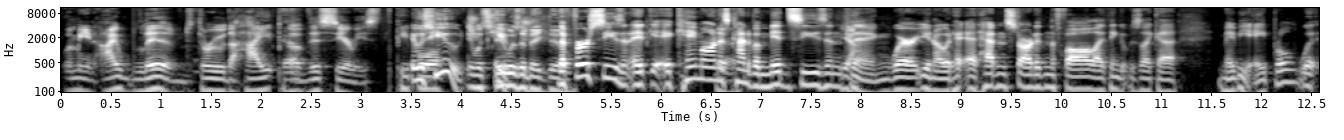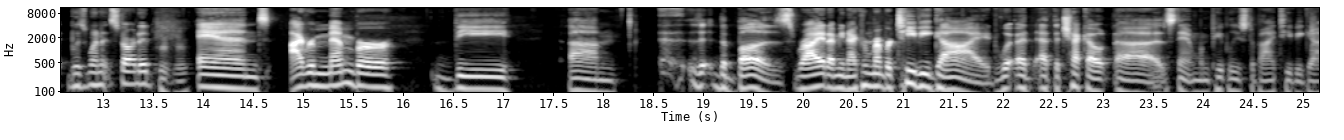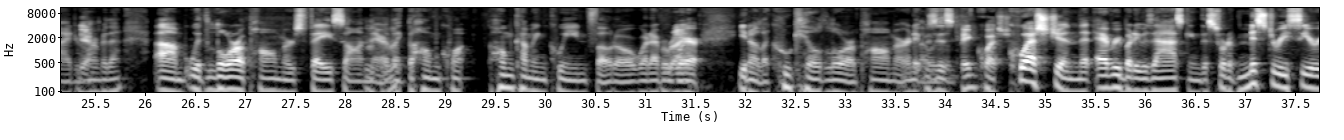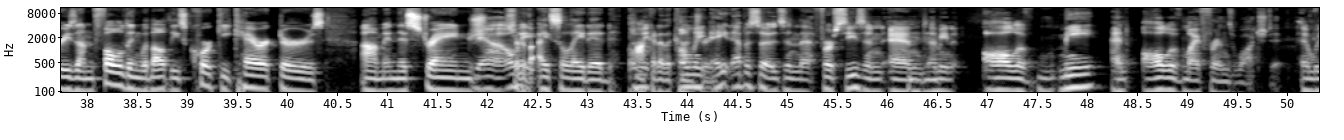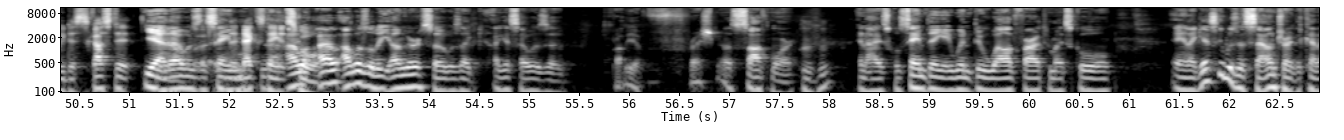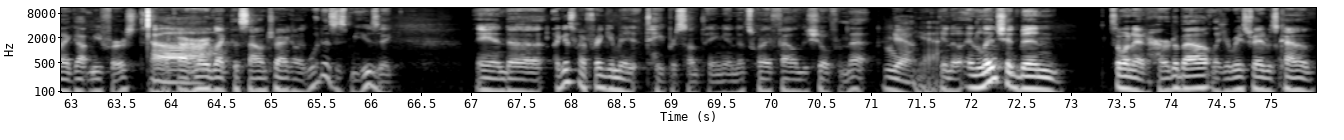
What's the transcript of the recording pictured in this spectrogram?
I mean, I lived through the hype of this series. People, it was huge. It was huge. It was a big deal. The first season, it, it came on as kind of a mid-season Yeah. thing where you know it, it hadn't started in the fall. I think it was like a maybe April was when it started, Mm-hmm. and I remember the um, the, the buzz, right? I mean, I can remember TV Guide w- at, at the checkout uh, stand when people used to buy TV Guide. You Yeah. remember that? Um, with Laura Palmer's face on Mm-hmm. there, like the home qu- homecoming queen photo or whatever, Right. where you know, like who killed Laura Palmer, and it was, was this big question. question that everybody was asking. This sort of mystery series unfolding with all these quirky characters um, in this strange, Yeah, sort of isolated pocket only, of the country. Only eight episodes in that first season, and Mm-hmm. I mean, all of me and all of my friends watched it, and we discussed it. Yeah, you that was the uh, same. The next day at I- school. I, I was a little bit younger, so it was like I guess I was a probably a freshman, a sophomore Mm-hmm. in high school. Same thing. It went through wildfire through my school, and I guess it was the soundtrack that kind of got me first. Like I heard like the soundtrack, I'm like what is this music? And uh, I guess my friend gave me a tape or something, and that's when I found the show from that. yeah, yeah, You know, and Lynch had been someone I'd heard about. Like Eraserhead was kind of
